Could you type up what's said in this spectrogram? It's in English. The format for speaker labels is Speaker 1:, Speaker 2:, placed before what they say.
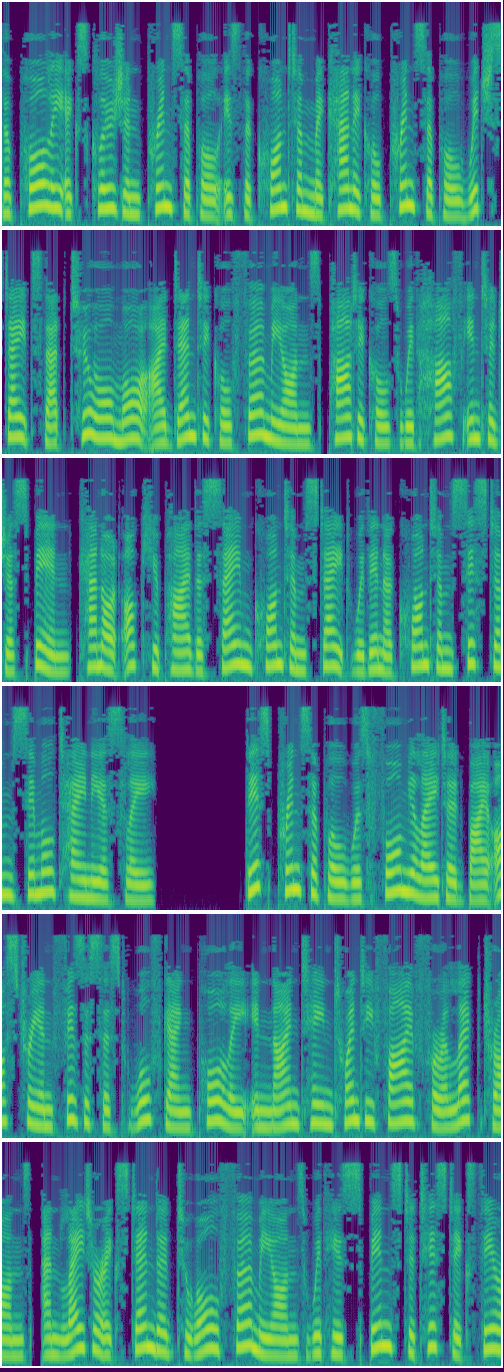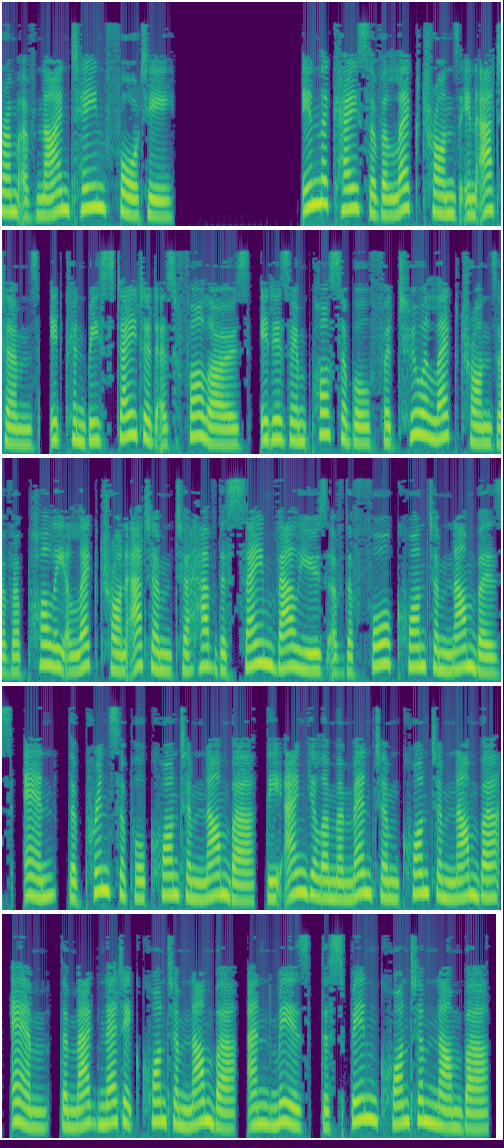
Speaker 1: The Pauli exclusion principle is the quantum mechanical principle which states that two or more identical fermions particles with half-integer spin cannot occupy the same quantum state within a quantum system simultaneously. This principle was formulated by Austrian physicist Wolfgang Pauli in 1925 for electrons, and later extended to all fermions with his spin statistics theorem of 1940. In the case of electrons in atoms, it can be stated as follows, it is impossible for two electrons of a Pauli-electron atom to have the same values of the four quantum numbers, n, the principal quantum number, the angular momentum quantum number, m, the magnetic quantum number, and ms, the spin quantum number.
